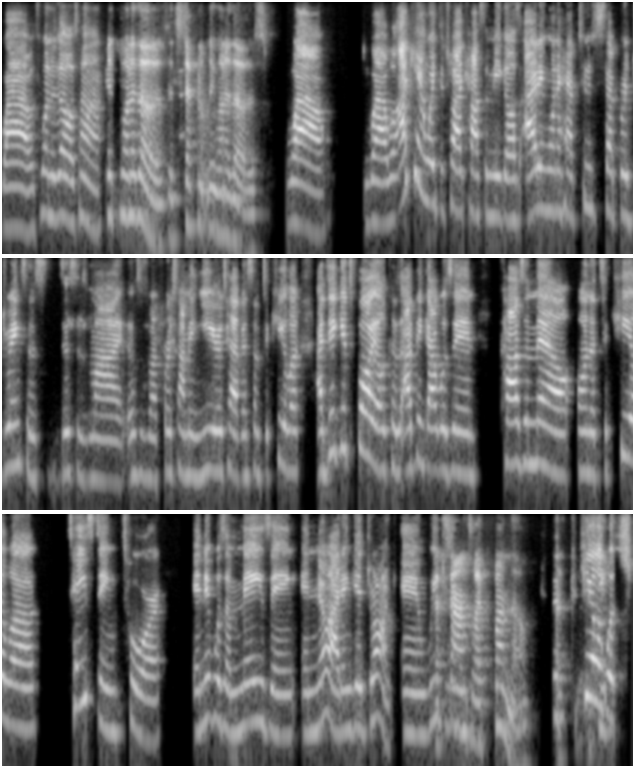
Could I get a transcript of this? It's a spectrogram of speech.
Wow, it's one of those, huh? It's one of those. It's definitely one of those. Wow. Wow. Well, I can't wait to try Casamigos. I didn't want to have two separate drinks since this is my this is my first time in years having some tequila. I did get spoiled because I think I was in Cozumel on a tequila tasting tour and it was amazing. And no, I didn't get drunk. And we That sounds like fun though. the Uh, tequila was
